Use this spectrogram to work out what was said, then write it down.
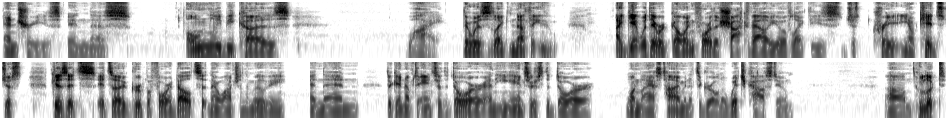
entries in this, only because why? There was like nothing. I get what they were going for the shock value of like these just create you know kids just because it's it's a group of four adults sitting there watching the movie and then they're getting up to answer the door and he answers the door one last time and it's a girl in a witch costume um, who looked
